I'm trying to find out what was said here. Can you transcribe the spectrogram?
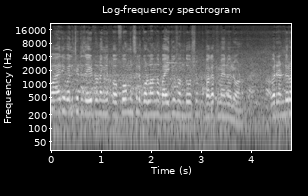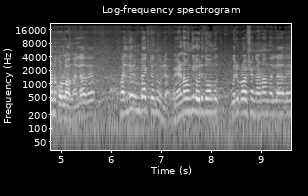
വാരി വലിച്ചിട്ട് ചെയ്തിട്ടുണ്ടെങ്കിൽ പെർഫോമൻസിൽ കൊള്ളാവുന്ന ബൈജു സന്തോഷും ഭഗത് മേനോലുമാണ്. അവർ രണ്ടുപേരാണ് കൊള്ളാവുന്നത് അല്ലാതെ വലിയൊരു ഇമ്പാക്റ്റ് ഒന്നുമില്ല. വേണമെങ്കിൽ ഒരു തോന്നു ഒരു പ്രാവശ്യം കാണാമെന്നല്ലാതെ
